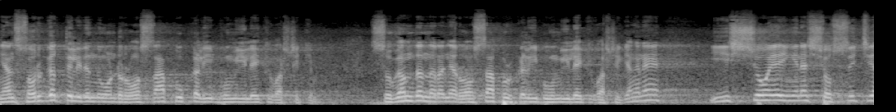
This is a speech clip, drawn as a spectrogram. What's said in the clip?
ഞാൻ സ്വർഗത്തിലിരുന്നു കൊണ്ട് റോസാപ്പൂക്കൾ ഈ ഭൂമിയിലേക്ക് വർഷിക്കും. സുഗന്ധം നിറഞ്ഞ റോസാപ്പൂക്കൾ ഈ ഭൂമിയിലേക്ക് വർഷിക്കും. അങ്ങനെ ഈശോയെ ഇങ്ങനെ ശ്വസിച്ച്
